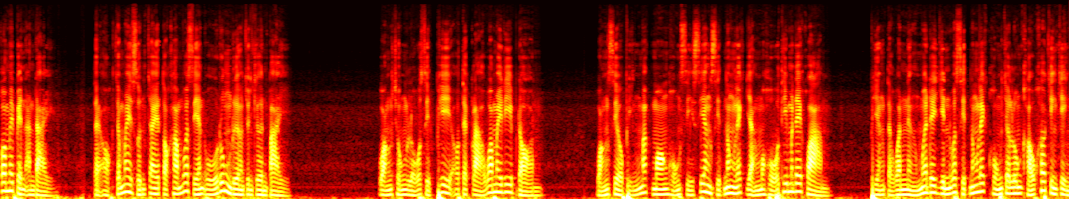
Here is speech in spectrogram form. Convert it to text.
ก็ไม่เป็นอันใด แต่ออกจะไม่สนใจต่อคำว่าเสียนอูรุ่งเรืองจนเกินไป หวังชงโหลสิทธิพี่เอาแต่กล่าวว่าไม่รีบดอน หวังเสี่ยวผิงมักมองหงสีเสี่ยงสิทธิ์น้องเล็กอย่างโมโหที่ไม่ได้ความ เพียงแต่วันหนึ่งเมื่อได้ยินว่าสิทธิ์น้องเล็กคงจะลงเขาเข้าจริง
